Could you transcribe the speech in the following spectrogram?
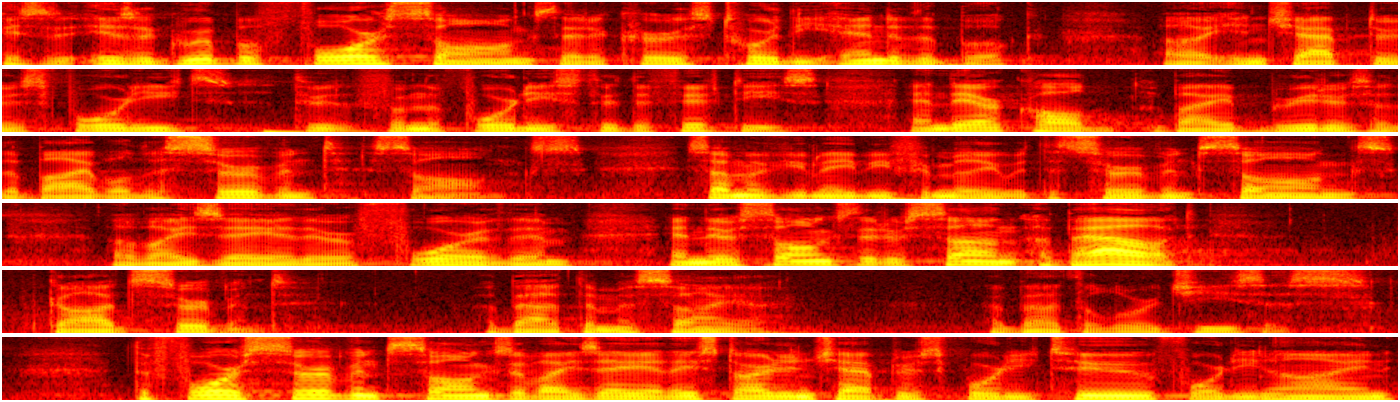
is, is a group of four songs that occurs toward the end of the book uh, in chapters 40 through, from the 40s through the 50s. And they are called by readers of the Bible the servant songs. Some of you may be familiar with the servant songs of Isaiah. There are four of them. And they're songs that are sung about God's servant, about the Messiah, about the Lord Jesus. The four servant songs of Isaiah, they start in chapters 42, 49,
